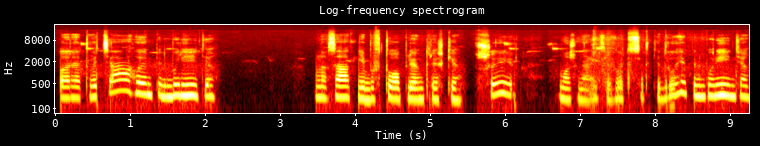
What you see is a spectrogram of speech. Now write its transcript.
Вперед витягуємо підборіддя. Назад ніби втоплюємо трішки шию. Може навіть з'явитися таке друге підборіддя.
